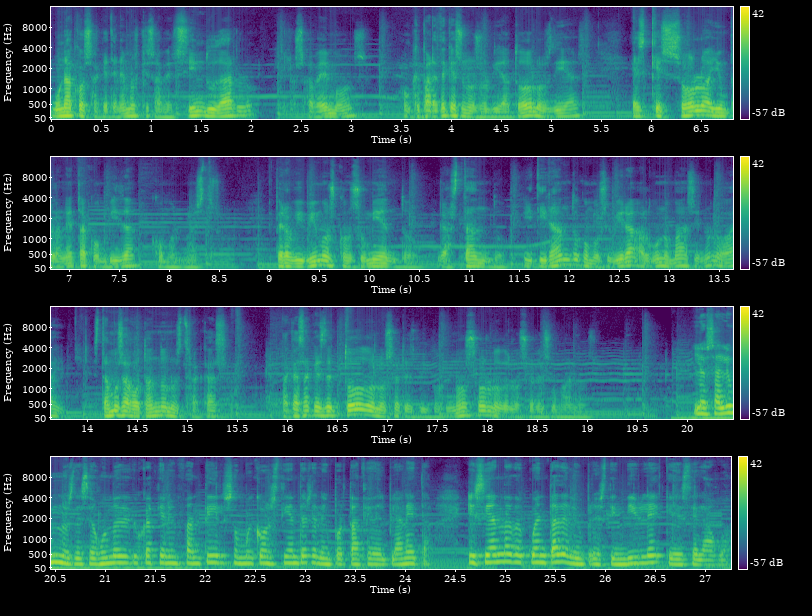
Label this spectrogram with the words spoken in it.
Una cosa que tenemos que saber sin dudarlo, y lo sabemos, aunque parece que se nos olvida todos los días, es que solo hay un planeta con vida como el nuestro. Pero vivimos consumiendo, gastando y tirando como si hubiera alguno más y no lo hay. Estamos agotando nuestra casa, la casa que es de todos los seres vivos, no solo de los seres humanos. Los alumnos de segundo de educación infantil son muy conscientes de la importancia del planeta y se han dado cuenta de lo imprescindible que es el agua.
